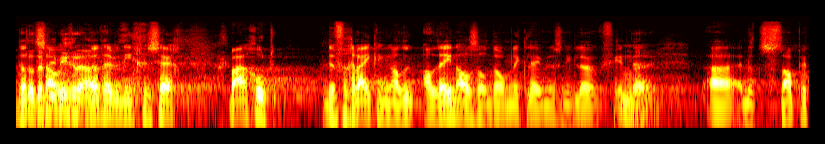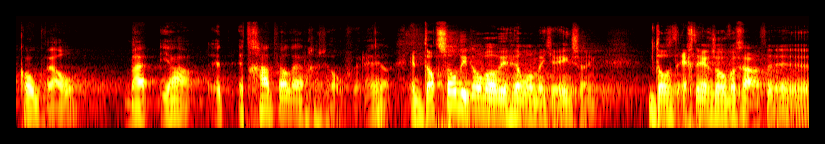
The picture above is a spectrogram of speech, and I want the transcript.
dat, Dat heb niet. Dat heb ik niet gezegd. Maar goed, de vergelijking al- alleen al zal Dominic Clemens niet leuk vinden. Nee. Eh, en dat snap ik ook wel. Maar ja, het, het gaat wel ergens over. Hè? Ja. En dat zal hij dan wel weer helemaal met je eens zijn. Dat het echt ergens over gaat. Hè?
